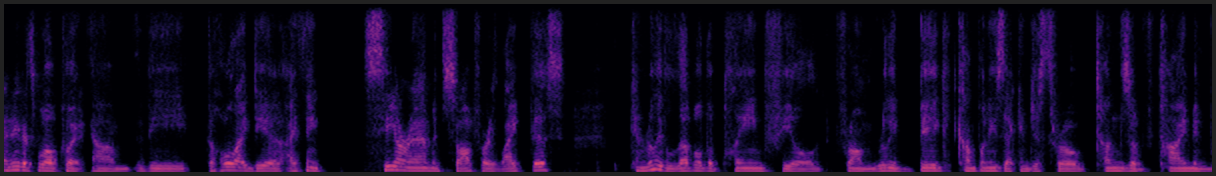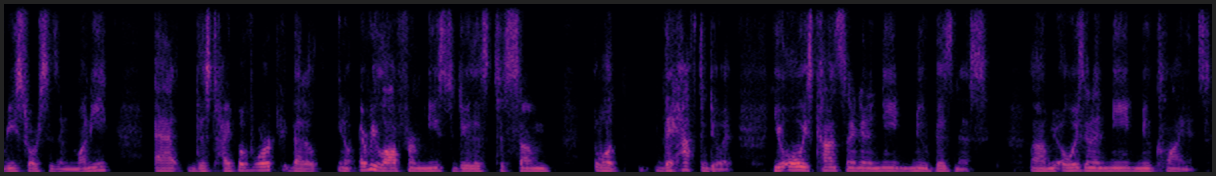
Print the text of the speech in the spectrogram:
I think that's well put. Um, the the whole idea, I think, CRM and software like this can really level the playing field from really big companies that can just throw tons of time and resources and money at this type of work. That you know, every law firm needs to do this to some. Well, they have to do it. You're always constantly going to need new business. Um, you're always going to need new clients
